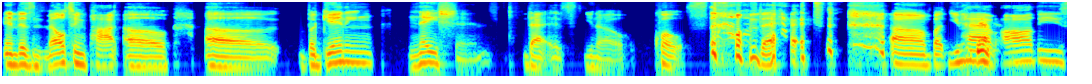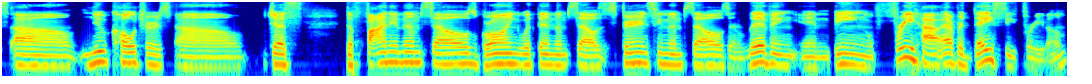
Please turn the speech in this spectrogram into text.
in this melting pot of a beginning nation that is, you know, quotes on that. um, but you have all these um, new cultures um, just defining themselves, growing within themselves, experiencing themselves, and living and being free however they see freedom,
